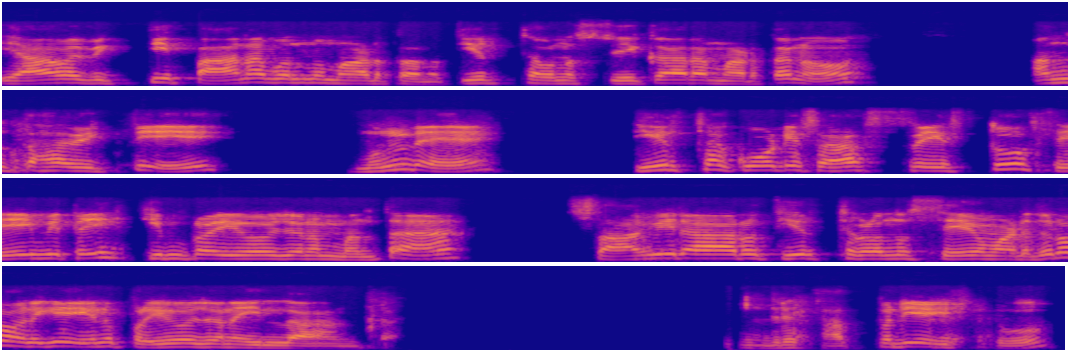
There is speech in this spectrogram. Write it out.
ಯಾವ ವ್ಯಕ್ತಿ ಪಾನವನ್ನು ಮಾಡ್ತಾನೋ, ತೀರ್ಥವನ್ನು ಸ್ವೀಕಾರ ಮಾಡ್ತಾನೋ, ಅಂತಹ ವ್ಯಕ್ತಿ ಮುಂದೆ ತೀರ್ಥಕೋಟಿ ಸಹಸ್ರೈಸ್ತು ಸೇವಿತೈ ಕಿಂ ಪ್ರಯೋಜನಂ ಅಂತ ಸಾವಿರಾರು ತೀರ್ಥಗಳನ್ನು ಸೇವೆ ಮಾಡಿದ್ರು ಅವನಿಗೆ ಏನು ಪ್ರಯೋಜನ ಇಲ್ಲ ಅಂತ. ಅಂದ್ರೆ ತಾತ್ಪರ್ಯ ಇಷ್ಟು.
